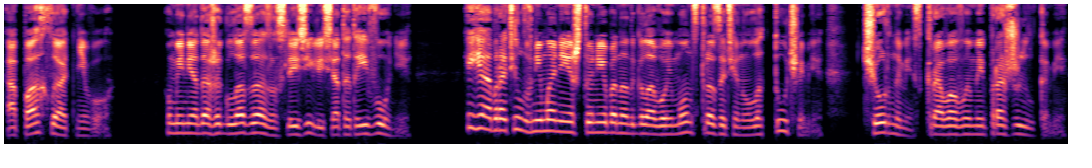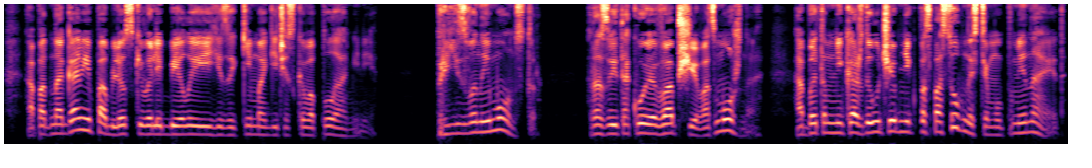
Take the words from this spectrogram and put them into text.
а пахло от него. У меня даже глаза заслезились от этой вони — я обратил внимание, что небо над головой монстра затянуло тучами. черными с кровавыми прожилками, а под ногами поблескивали белые языки магического пламени. Призванный монстр. Разве такое вообще возможно? Об этом не каждый учебник по способностям упоминает.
